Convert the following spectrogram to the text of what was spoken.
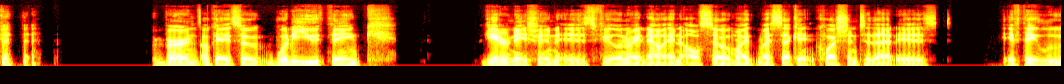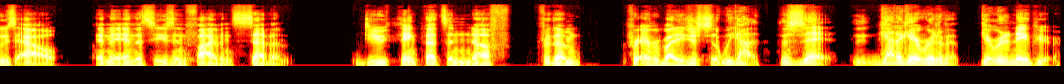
Burns. Okay, so what do you think Gator Nation is feeling right now? And also, my my second question to that is, if they lose out and they end the season five and seven, do you think that's enough for them, for everybody just to we got this is it, got to get rid of him, get rid of Napier.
